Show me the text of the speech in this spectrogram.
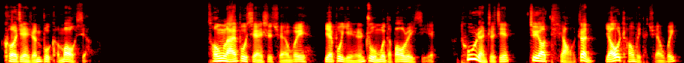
可见人不可貌相。从来不显示权威也不引人注目的包瑞杰，突然之间就要挑战姚长伟的权威，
